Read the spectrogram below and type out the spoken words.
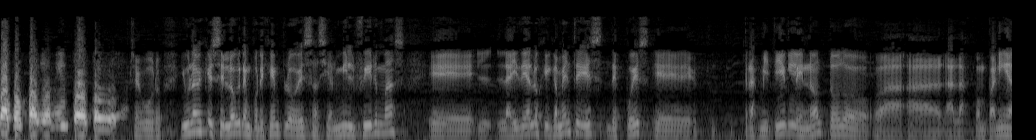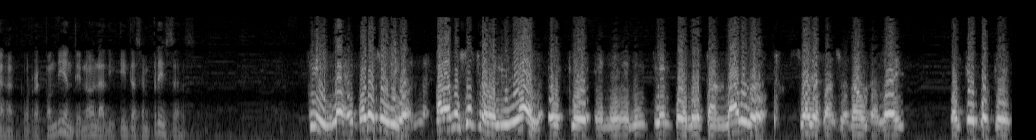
acompañamiento a esta idea. Seguro. Y una vez que se logren, por ejemplo, esas 100.000 firmas, eh, la idea lógicamente es después eh, transmitirle no todo a, las compañías correspondientes, ¿no? a las distintas empresas. Sí, por eso digo, para nosotros el ideal es que en, un tiempo no tan largo se haya sancionado una ley. ¿Por qué? Porque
